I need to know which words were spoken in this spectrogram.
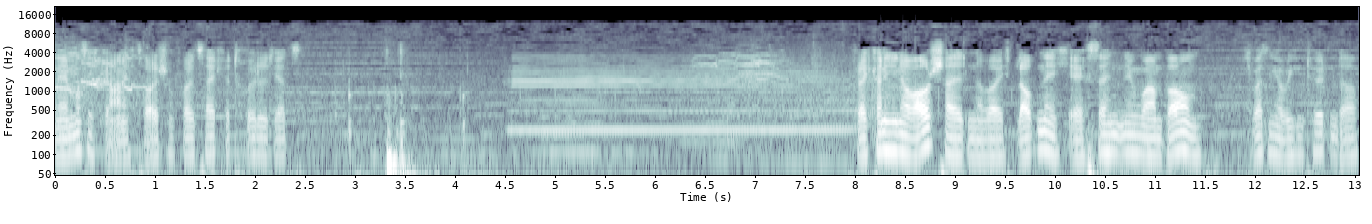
Ne, muss ich gar nicht. Toll, schon voll Zeit vertrödelt jetzt. Vielleicht kann ich ihn noch ausschalten, aber ich glaube nicht. Er ist da hinten irgendwo am Baum. Ich weiß nicht, ob ich ihn töten darf.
